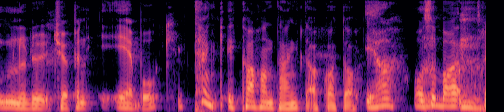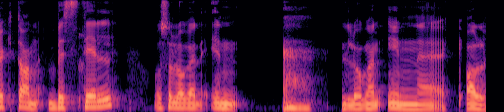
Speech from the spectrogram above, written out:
Når du kjøper en e-bok. Tenk hva han tenkte akkurat da. Ja. Og så bare trykte han 'bestill', og så logger han inn, logget han inn eh, all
